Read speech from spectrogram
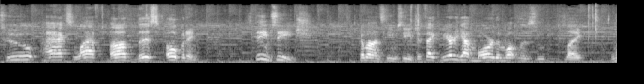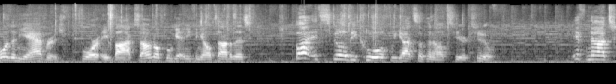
Two packs left of this opening. Steam Siege. Come on, Steam Siege. In fact, we already got more than what was, like, more than the average for a box. So I don't know if we'll get anything else out of this. But it'd still be cool if we got something else here, too. If not,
